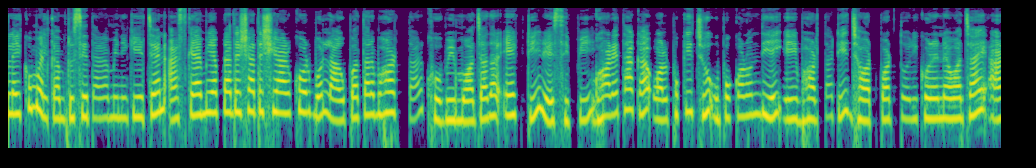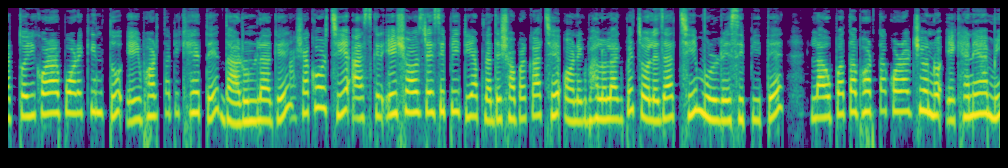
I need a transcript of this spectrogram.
আলাইকুম, welcome to Setara mini kitchen. আজকে আমি আপনাদের সাথে শেয়ার করব লাউ পাতার ভর্তার খুবই মজাদার একটি রেসিপি। ঘরে থাকা অল্প কিছু উপকরণ দিয়েই এই ভর্তাটি ঝটপট তৈরি করে নেওয়া যায়। আর তৈরি করার পরে কিন্তু এই ভর্তাটি খেতে দারুণ লাগে। আশা করছি আজকের এই সহজ রেসিপিটি আপনাদের সবার কাছে অনেক ভালো লাগবে। চলে যাচ্ছি মূল রেসিপিতে। লাউ পাতা ভর্তা করার জন্য এখানে আমি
